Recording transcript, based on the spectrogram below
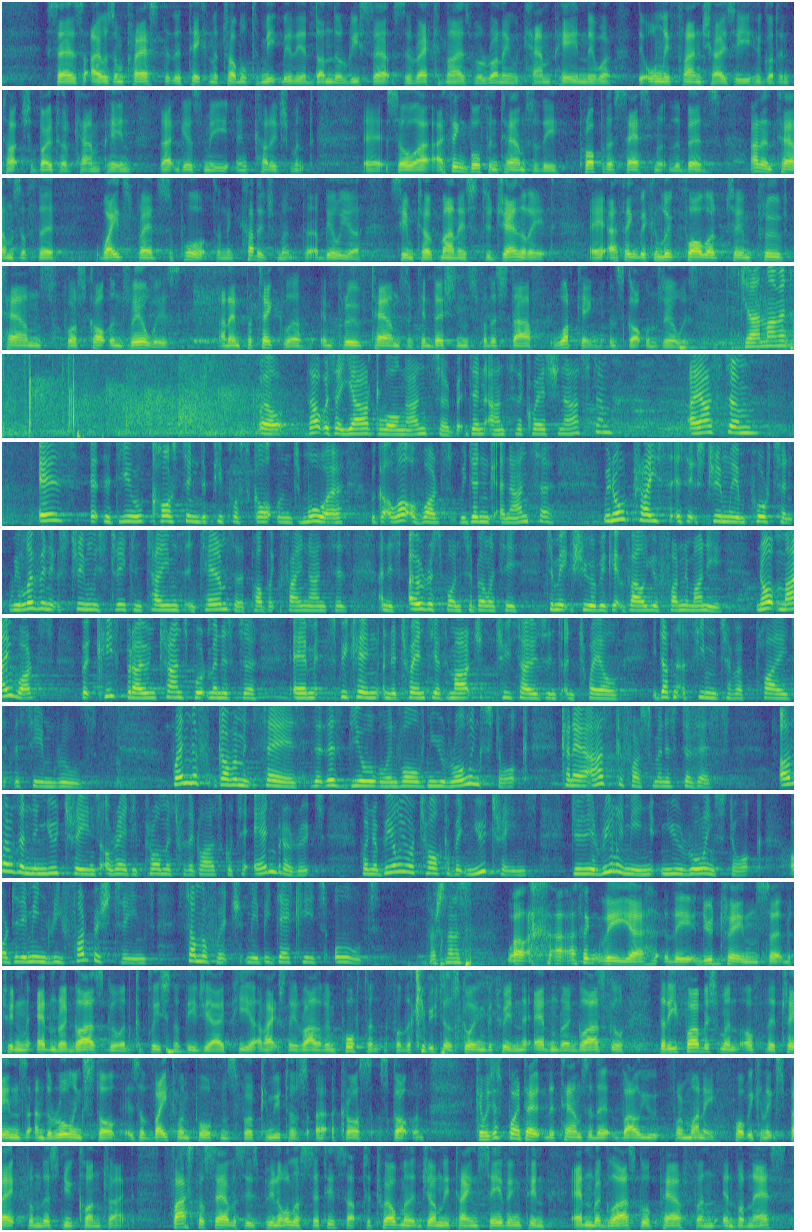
says, I was impressed that they'd taken the trouble to meet me. They had done their research. They recognised we're running the campaign. They were the only franchisee who got in touch about our campaign. That gives me encouragement. Uh, so I, I think both in terms of the proper assessment of the bids and in terms of the widespread support and encouragement that Abellio seemed to have managed to generate, uh, I think we can look forward to improved terms for Scotland's railways and in particular improved terms and conditions for the staff working in Scotland's railways. Johann Lamont. Well, that was a yard-long answer, but it didn't answer the question I asked him. I asked him Is it the deal costing the people of Scotland more? We got a lot of words, we didn't get an answer. We know price is extremely important. We live in extremely straitened times in terms of the public finances and it's our responsibility to make sure we get value for the money. Not my words, but Keith Brown, Transport Minister, um, speaking on the 20th March 2012. He doesn't seem to have applied the same rules. When the government says that this deal will involve new rolling stock, can I ask the First Minister this? Other than the new trains already promised for the Glasgow to Edinburgh route, When Abellio talk about new trains, do they really mean new rolling stock or do they mean refurbished trains, some of which may be decades old? First Minister. Well, I think the, uh, the new trains uh, between Edinburgh and Glasgow and completion of the EGIP are actually rather important for the commuters going between Edinburgh and Glasgow. The refurbishment of the trains and the rolling stock is of vital importance for commuters uh, across Scotland. Can we just point out the terms of the value for money, what we can expect from this new contract? Faster services between all our cities, up to 12-minute journey time saving between Edinburgh, Glasgow, Perth and Inverness,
